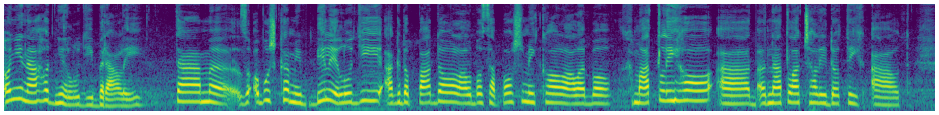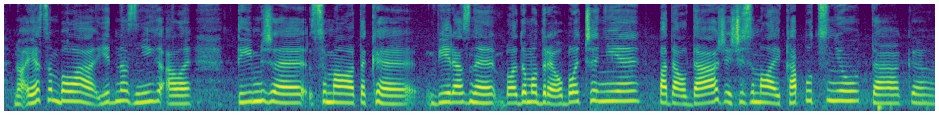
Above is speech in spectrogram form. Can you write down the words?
Oni náhodne ľudí brali tam s obuškami byli ľudí a kto padol, alebo sa pošmykol, alebo chmatli ho a natlačali do tých aut. No a ja som bola jedna z nich, ale tým, že som mala také výrazné bledomodré oblečenie, padal dáž, ešte som mala aj kapucňu, tak e,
